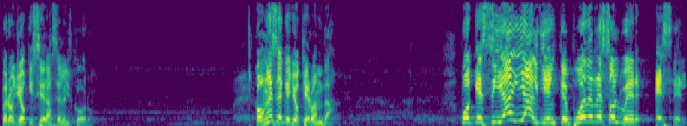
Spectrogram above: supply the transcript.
pero yo quisiera hacer el coro. Con ese que yo quiero andar. Porque si hay alguien que puede resolver, es Él.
